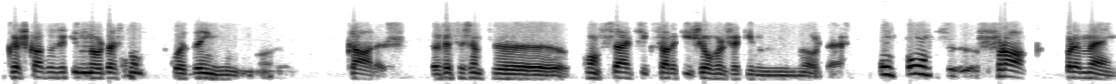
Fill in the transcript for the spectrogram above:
porque as casas aqui no Nordeste estão um bocadinho caras. A ver se a gente eh, consegue fixar aqui jovens aqui no Nordeste. Um ponto fraco para mim,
